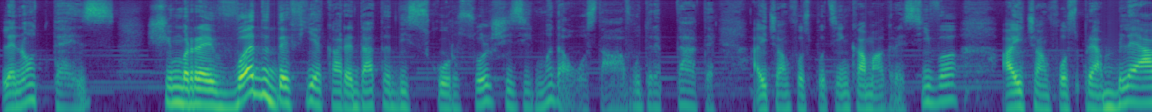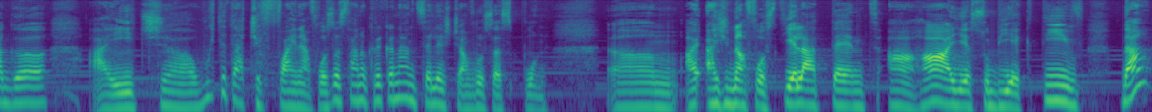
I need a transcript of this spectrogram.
le notez și îmi revăd de fiecare dată discursul și zic, mă, da, ăsta a avut dreptate. Aici am fost puțin cam agresivă, aici am fost prea bleagă, aici, uh, uite, da, ce fain a fost, ăsta nu cred că n-a înțeles ce am vrut să spun. Um, aici n-a fost el atent, aha, e subiectiv, da?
